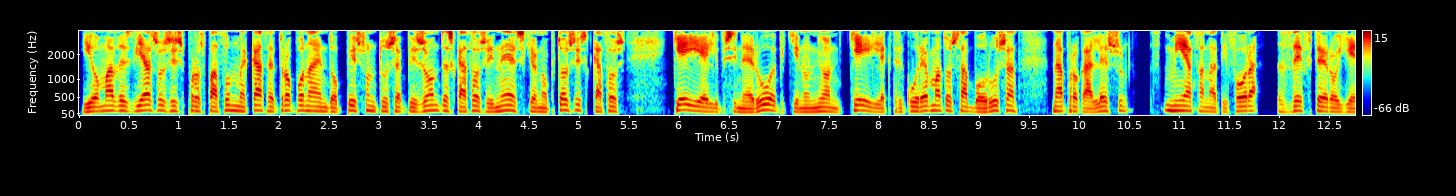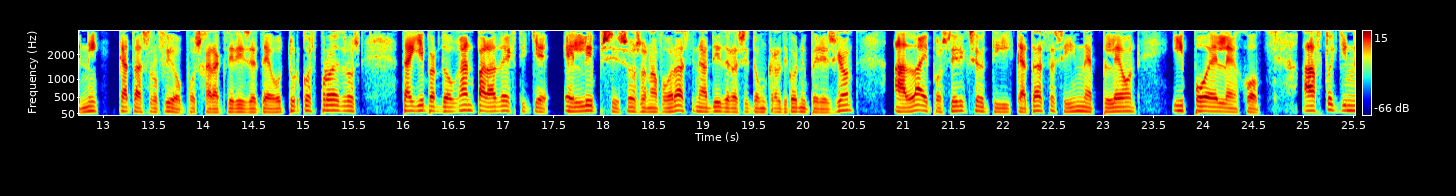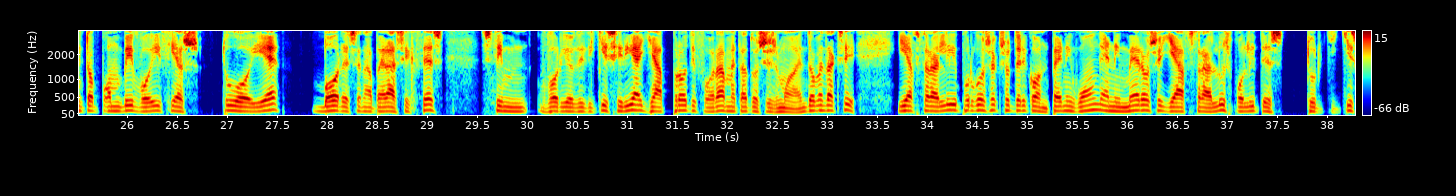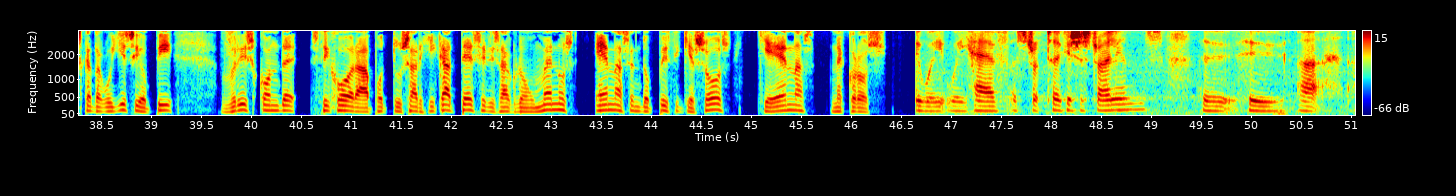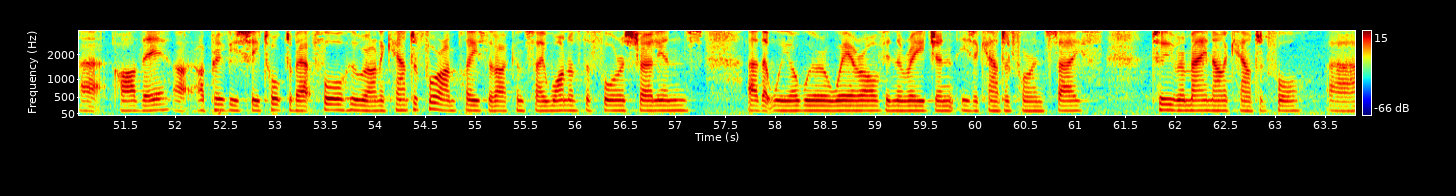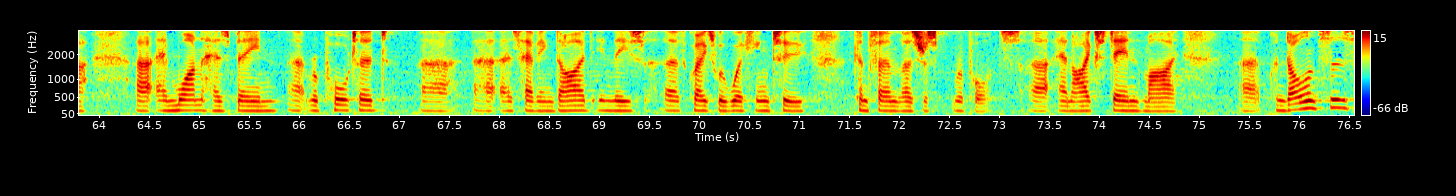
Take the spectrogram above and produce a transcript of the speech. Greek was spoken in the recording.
Οι ομάδες διάσωσης προσπαθούν με κάθε τρόπο να εντοπίσουν τους επιζώντες, καθώς οι νέες χιονοπτώσεις, καθώς και η έλλειψη νερού, επικοινωνιών και ηλεκτρικού ρεύματος θα μπορούσαν να προκαλέσουν μια θανατηφόρα δευτερογενή καταστροφή όπως χαρακτηρίζεται. Ο Τούρκος πρόεδρος Ταγί Περντογάν παραδέχτηκε ελλείψεις όσον αφορά στην αντίδραση των κρατικών υπηρεσιών αλλά υποστήριξε ότι η κατάσταση είναι πλέον υπό έλεγχο. Αυτοκινητοπομπή βοήθειας του ΟΗΕ μπόρεσε να περάσει χθες στην βορειοδυτική Συρία για πρώτη φορά μετά το σεισμό. Εν τω μεταξύ, η Αυστραλή Υπουργός Εξωτερικών Πένι Wong ενημέρωσε για Αυστραλούς πολίτες τουρκικής καταγωγής οι οποίοι βρίσκονται στη χώρα. Από τους αρχικά τέσσερις αγνοωμένου, ένας εντοπίστηκε σώος και ένας νεκρός. We, we have Turkish Australians who, who uh, uh, are there. I, previously talked about four who were unaccounted for. I'm pleased that I can say one of the four Australians uh, that we are we're aware of in the region is accounted for and safe. Two remain unaccounted for, uh, uh, and one has been uh, reported as having died in these earthquakes. We're working to confirm those reports, and I extend my Uh, condolences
